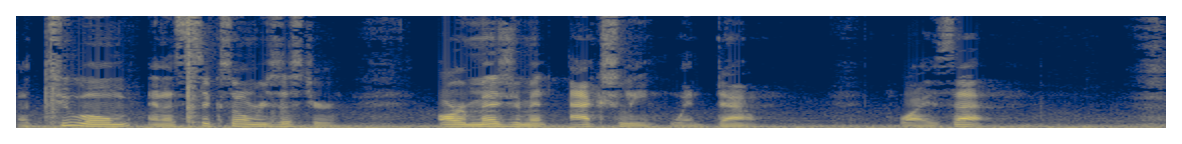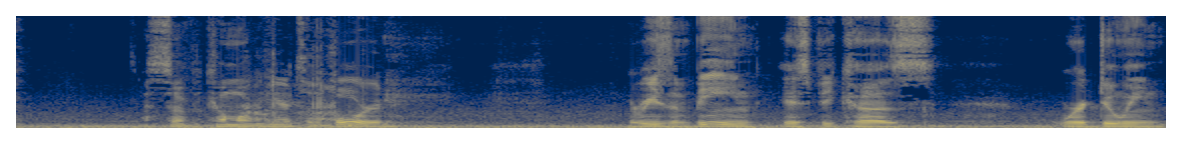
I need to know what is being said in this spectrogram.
a two ohm and a six ohm resistor, our measurement actually went down. Why is that? So if you come over here to the board, the reason being is because we're doing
